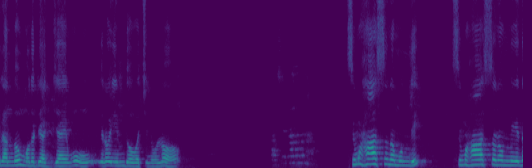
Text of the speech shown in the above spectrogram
గ్రంథం మొదటి అధ్యాయము ఇరవై ఎనిమిదో వచనంలో సింహాసనం ఉంది. సింహాసనం మీద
